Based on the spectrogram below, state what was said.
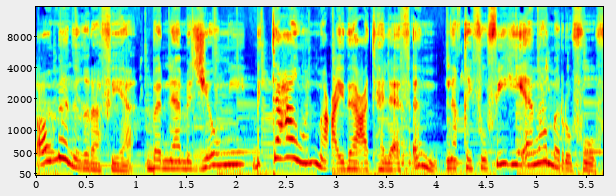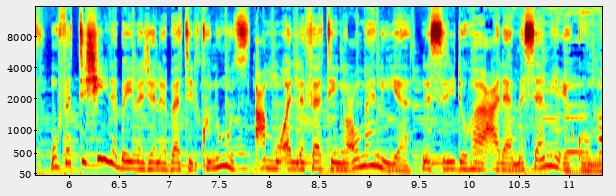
عمان غرافيا برنامج يومي بالتعاون مع إذاعة هلا أف أم. نقف فيه أمام الرفوف. مفتشين بين جنبات الكنوز عن مؤلفات عمانية. نسردها على مسامعكم.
